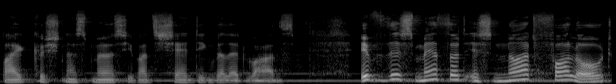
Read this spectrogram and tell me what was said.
by Krishna's mercy, one's chanting will advance. If this method is not followed,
